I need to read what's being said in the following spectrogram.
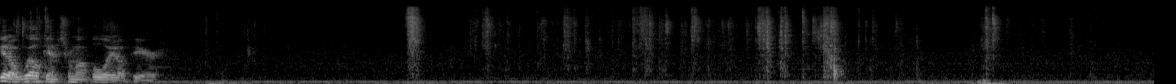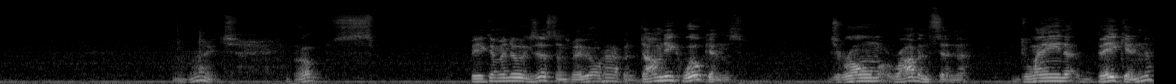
Get a Wilkins from my boy up here. All right. Oh, speak him into existence. Maybe it'll happen. Dominique Wilkins, Jerome Robinson, Dwayne Bacon,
